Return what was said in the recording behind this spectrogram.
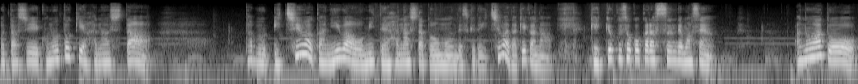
私この時話した多分1話か2話を見て話したと思うんですけど1話だけかな。結局そこから進んでません。あのあと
